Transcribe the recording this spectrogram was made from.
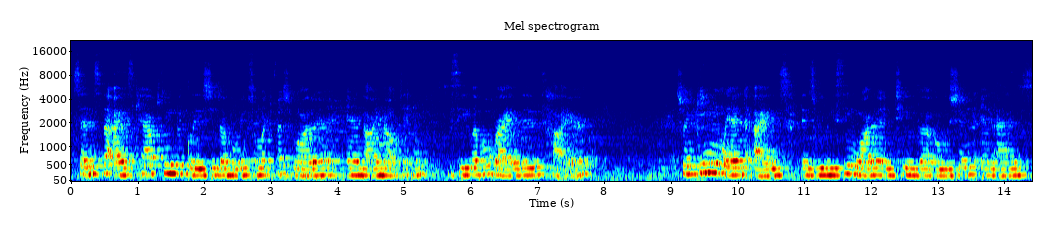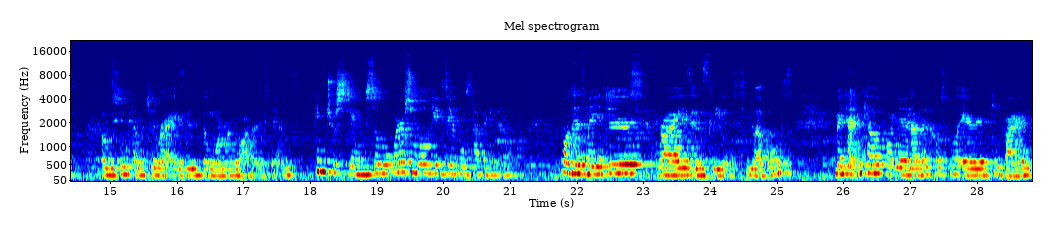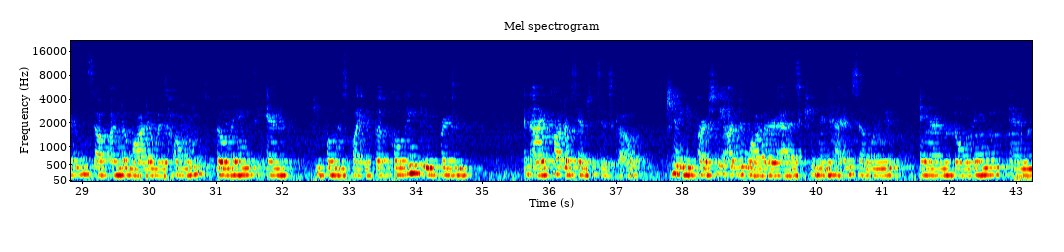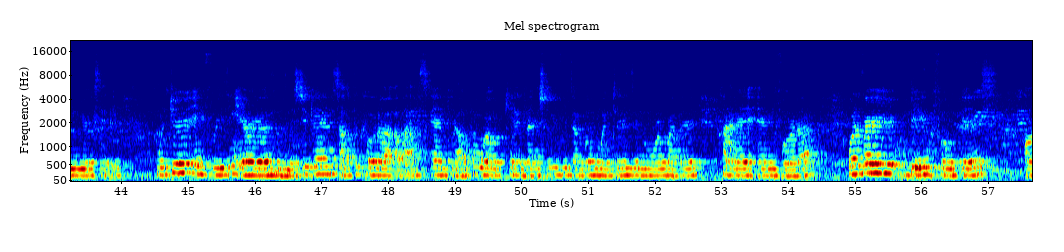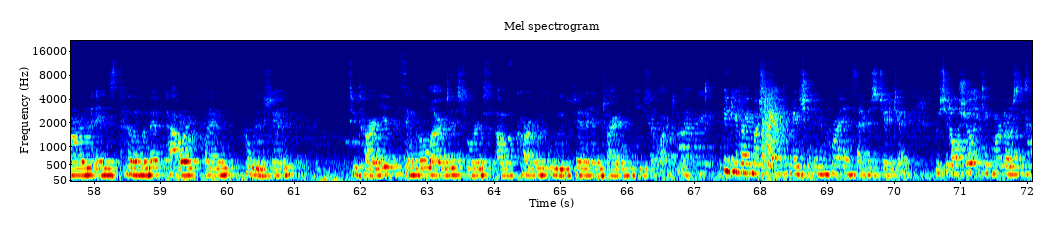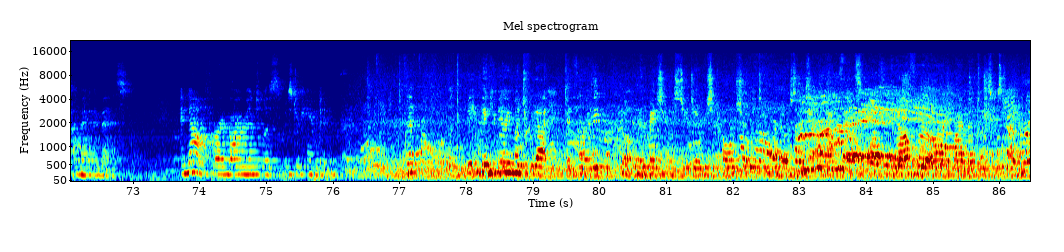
Since the ice caps and the glaciers are holding so much fresh water and are melting, the sea level rises higher. Shrinking land ice is releasing water into the ocean and as ocean temperature rises, the warmer water expands. Interesting. So what are some worldly examples happening now? Well, there's major rise in sea, levels. Manhattan, California, and other coastal areas can find themselves underwater with homes, buildings, and people displaced. The Golden Gate Bridge is an icon of San Francisco, can be partially underwater, as can Manhattan subways and buildings in New York City. Winter in freezing areas of Michigan, South Dakota, Alaska, and throughout the world can eventually resemble winters in warm weather climate in Florida. One of our big focus on is to limit power plant pollution, to target the single largest source of carbon pollution and try to decrease it largely. Thank you very much for that information and important insight, Ms. JJ. We should all surely take more notice of these climatic events. And now for our environmentalist, Mr. Camden. Thank you very much for that information, Ms. JJ. We should all surely take events. And now for our environmentalist, Mr. Camden.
